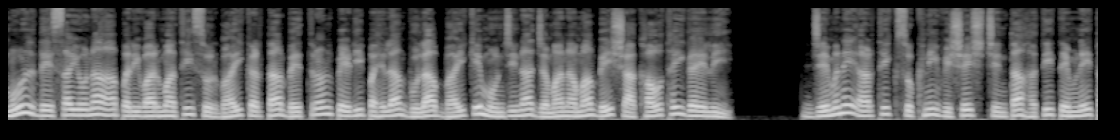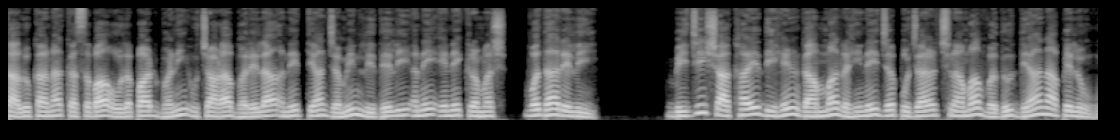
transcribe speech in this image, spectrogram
મૂળ દેસાઈઓના આ પરિવારમાંથી સુરભાઈ કરતાં બે ત્રણ પેઢી પહેલાં ગુલાબભાઈ કે મોંજીના જમાનામાં બે શાખાઓ થઈ ગયેલી. જેમને આર્થિક સુખની વિશેષ ચિંતા હતી તેમણે તાલુકાના કસબા ઓલપાડ ભણી ઉચાળા ભરેલા અને ત્યાં જમીન લીધેલી અને એને ક્રમશ વધારેલી. બીજી શાખાએ દિહેણ ગામમાં રહીને જ પૂજાર્ચનામાં વધુ ધ્યાન આપેલું.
